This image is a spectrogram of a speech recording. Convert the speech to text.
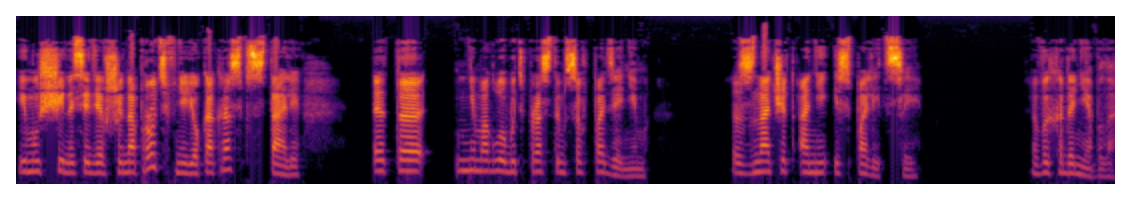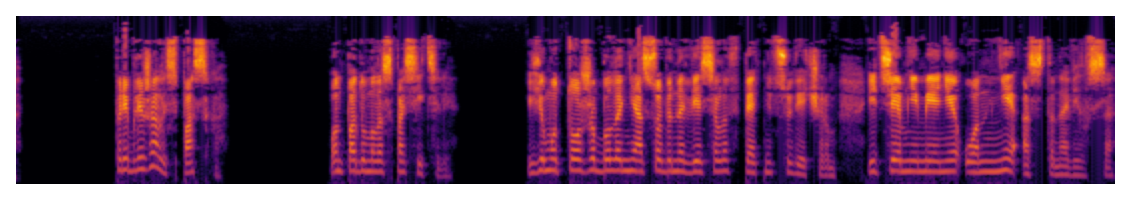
и мужчина, сидевший напротив нее, как раз встали. Это не могло быть простым совпадением. Значит, они из полиции. Выхода не было. Приближалась Пасха. Он подумал о Спасителе. Ему тоже было не особенно весело в пятницу вечером, и тем не менее он не остановился.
